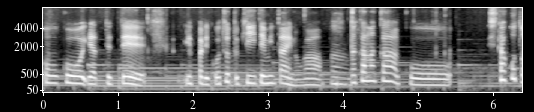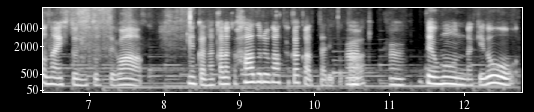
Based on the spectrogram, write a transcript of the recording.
をこうやっててやっぱりこうちょっと聞いてみたいのが、うん、なかなかこうしたことない人にとってはなんかなかなかハードルが高かったりとか、うん、って思うんだけど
